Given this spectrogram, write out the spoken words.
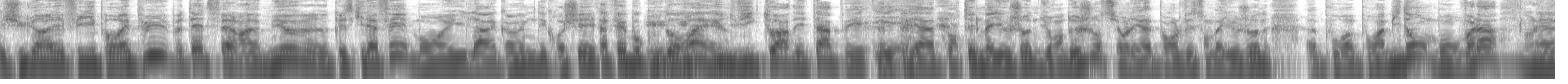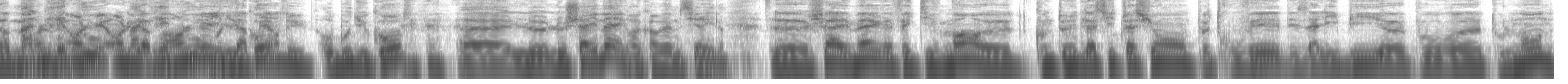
Julien Alaphilippe aurait pu, peut-être, faire mieux que ce qu'il a fait. Bon, il a quand même décroché Ça fait beaucoup une, une, une victoire d'étape et, et, et, a porté le maillot jaune durant deux jours. Si on n'avait pas enlevé son maillot jaune pour, pour un bidon, bon, voilà. On lui a malgré enlevé, tout, on lui, on lui a malgré pas tout, bout il du compte, perdu. Au bout du compte, euh, le, le, chat est maigre quand même, Cyril. Le chat est maigre, effectivement. Euh, compte tenu de la situation, on peut trouver des alibis euh, pour euh, tout le monde.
